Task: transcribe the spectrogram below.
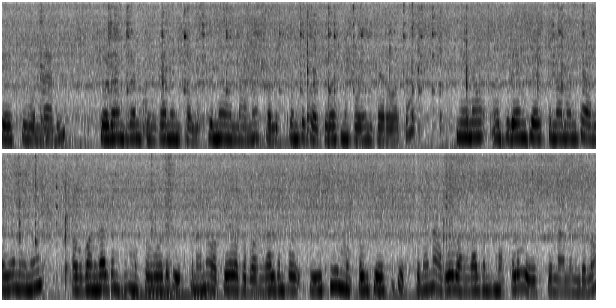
చేస్తూ ఉండాలి. చూడండి ఫ్రెండ్స్ ఇంకా నేను కలుపుతూనే ఉన్నాను. కలుపుకుంటూ పచ్చివాసన పోయిన తర్వాత నేను ఇప్పుడు ఏం చేస్తున్నానంటే అలాగే నేను ఒక బంగాళదుంప ముక్క కూడా తీసుకున్నాను. ఒకే ఒక బంగాళదుంప తీసి ముక్కలు చేసి పెట్టుకున్నాను. అదే బంగాళదుంప ముక్కలు వేసుకున్నాను ఇందులో.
